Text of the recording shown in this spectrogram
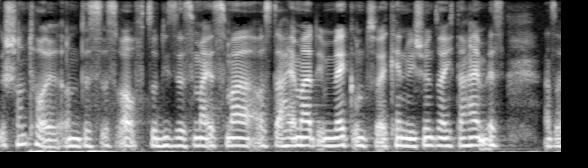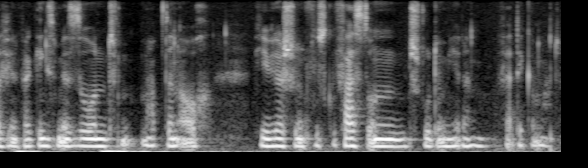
ist schon toll. Und das ist oft so dieses, man ist mal aus der Heimat eben weg, um zu erkennen, wie schön es eigentlich daheim ist. Also auf jeden Fall ging es mir so und habe dann auch hier wieder schön Fuß gefasst und Studium hier dann fertig gemacht.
